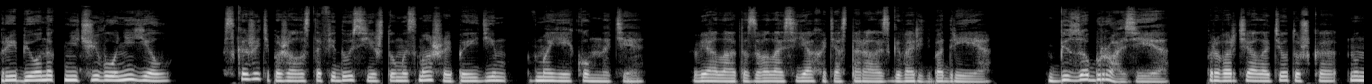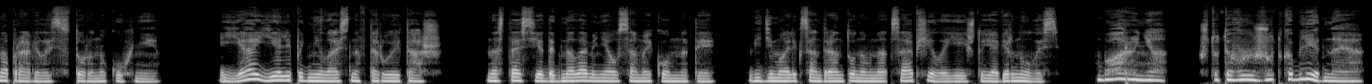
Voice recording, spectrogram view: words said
«Ребенок ничего не ел. Скажите, пожалуйста, Федосье, что мы с Машей поедим в моей комнате». Вяло отозвалась я, хотя старалась говорить бодрее. «Безобразие!» — проворчала тетушка, но направилась в сторону кухни. Я еле поднялась на второй этаж. Настасья догнала меня у самой комнаты. Видимо, Александра Антоновна сообщила ей, что я вернулась. «Барыня!» «Что-то вы жутко бледная»,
